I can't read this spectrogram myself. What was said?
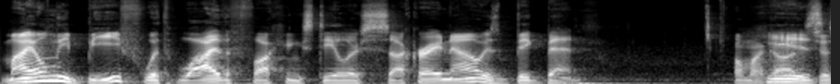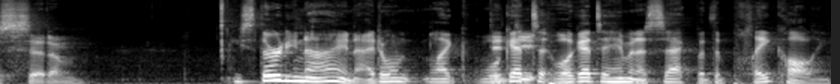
My only beef with why the fucking Steelers suck right now is Big Ben. Oh my He god, is- just sit him. He's 39. I don't like. We'll Did get you- to we'll get to him in a sec. But the play calling,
